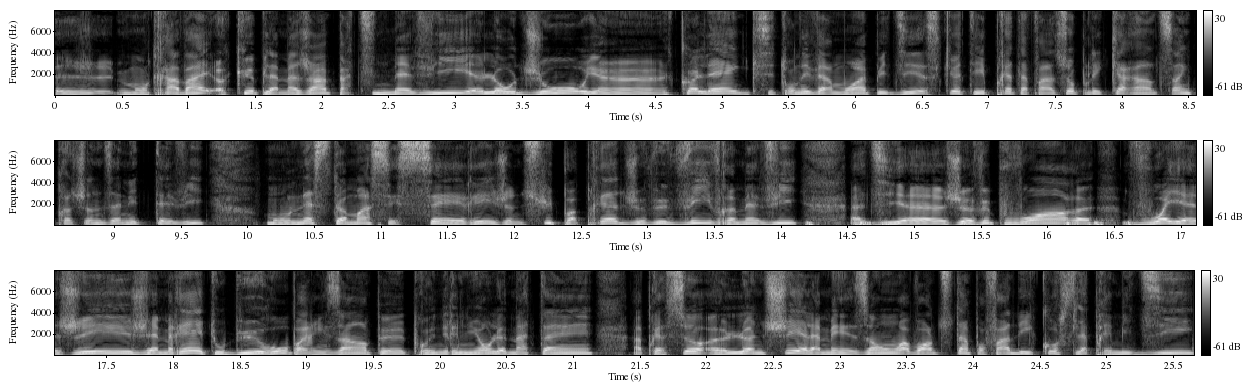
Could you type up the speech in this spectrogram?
euh, Mon travail occupe la majeure partie de ma vie. L'autre jour, il y a un collègue qui s'est tourné vers moi et dit Est-ce que tu es prête à faire ça pour les 45 prochaines années de ta vie? Mon estomac s'est serré. Je ne suis pas prête. Je veux vivre ma vie. Elle dit Je veux pouvoir voyager. J'aimerais être au bureau, par exemple, pour une réunion le matin. Après ça, le luncher à la maison, avoir du temps pour faire des courses l'après-midi,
